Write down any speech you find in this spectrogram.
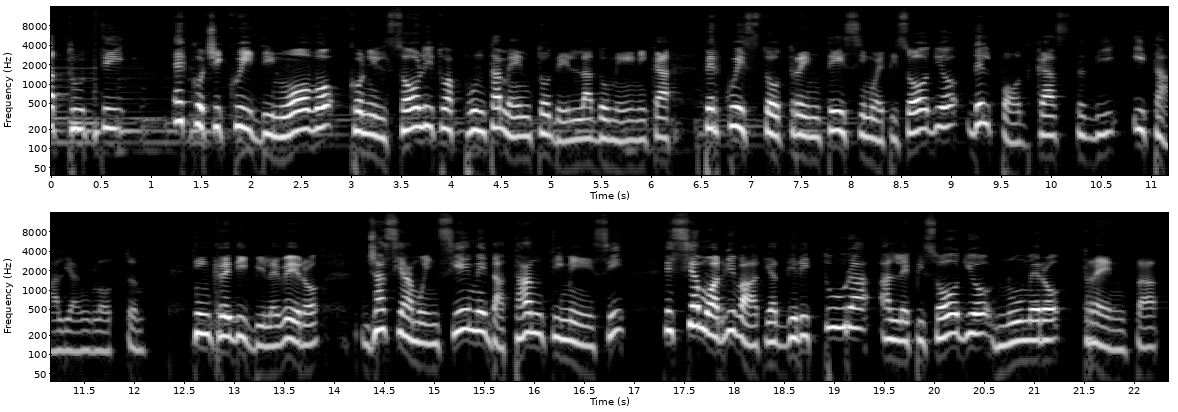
a tutti, eccoci qui di nuovo con il solito appuntamento della domenica per questo trentesimo episodio del podcast di Italian Glot. Incredibile, vero? Già siamo insieme da tanti mesi e siamo arrivati addirittura all'episodio numero 30.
